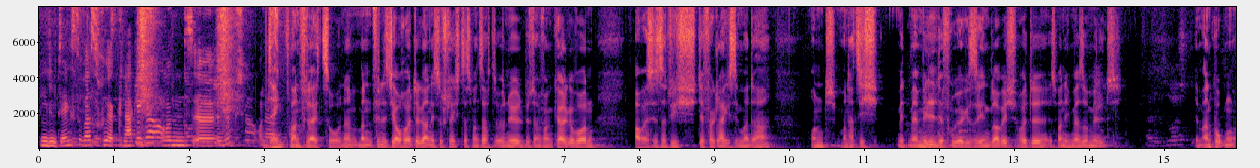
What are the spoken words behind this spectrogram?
Wie, du denkst, du warst früher knackiger und äh, hübscher? Oder? Denkt man vielleicht so. Ne? Man findet es ja auch heute gar nicht so schlecht, dass man sagt, äh, nee, du bist einfach ein Kerl geworden. Aber es ist natürlich, der Vergleich ist immer da. Und man hat sich mit mehr Milde früher gesehen, glaube ich. Heute ist man nicht mehr so mild. Im Angucken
